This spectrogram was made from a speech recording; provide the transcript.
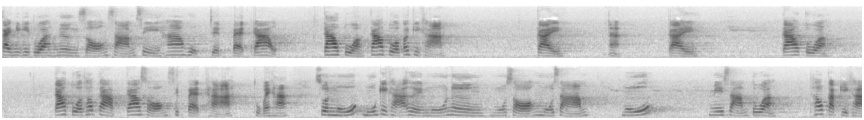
ไก่มีกี่ตัว 1 2 3 4 5 6 7 8 9 9 ตัว 9 ตัวก็กี่ขา ไก่ อะ ไก่ 9 ตัว 9 ตัวเท่ากับ 9 2 18 ขา ถูกไหมคะ ส่วนหมู หมูกี่ขาเอ่ย หมู 1 หมู 2 หมู 3 หมูมี 3 ตัว เท่ากับกี่ขา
